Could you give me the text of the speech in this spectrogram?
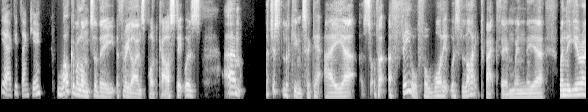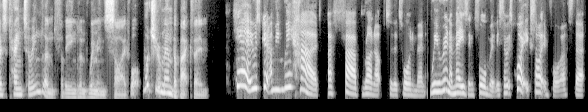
Yeah, good, thank you. Welcome along to the the Three Lions podcast. It was um, just looking to get a uh, sort of a, a, feel for what it was like back then when the uh, when the Euros came to England for the England women's side. What what do you remember back then? Yeah, it was good. I mean, we had a fab run up to the tournament. We were in amazing form, really. So it's quite exciting for us that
